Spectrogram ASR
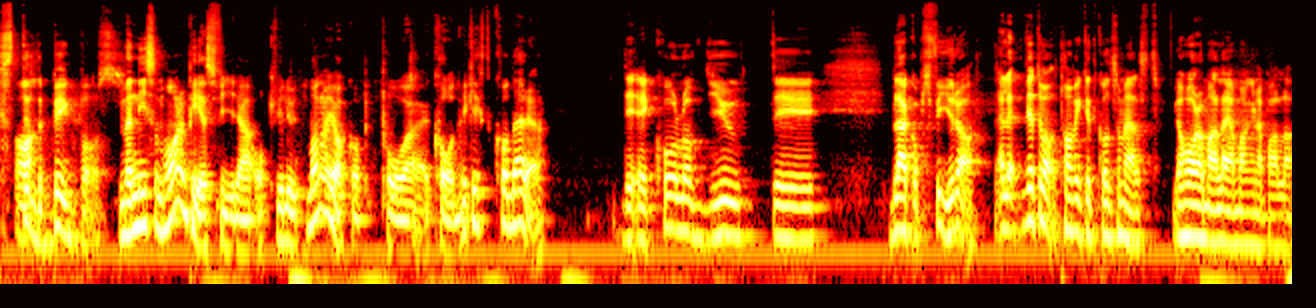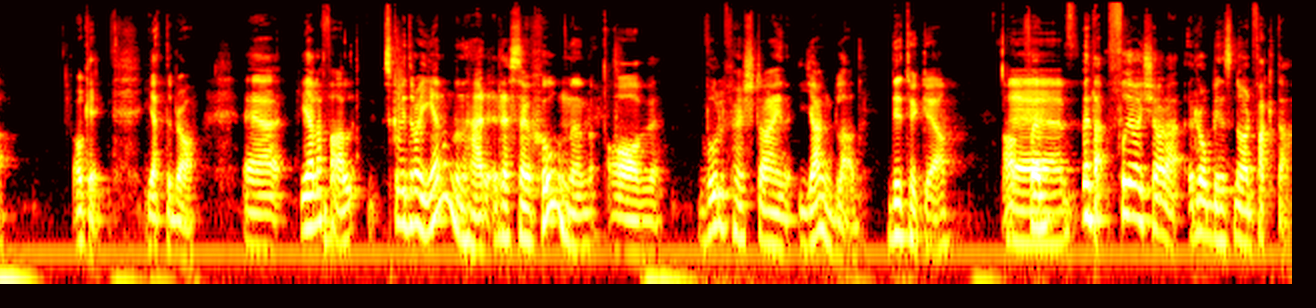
Still the big boss. men ni som har en PS4 och vill utmana Jakob på kod, vilket kod är det? Det är Call of Duty Black Ops 4. Eller vet du vad, ta vilket kod som helst. Jag har dem alla, jag manglar på alla. Okej, jättebra. Eh, I alla fall, ska vi dra igenom den här recensionen av Wolfenstein Youngblood? Det tycker jag. Ja, får jag, Eh. vänta, får jag köra Robins nördfakta?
